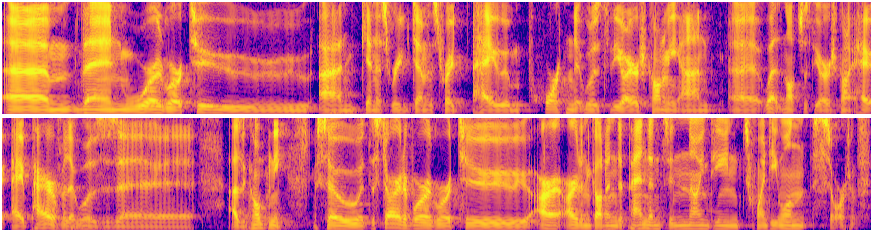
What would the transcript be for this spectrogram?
um, then World War Two and Guinness really demonstrate how important it was to the Irish economy and, uh, well, not just the Irish economy, how, how powerful it was as a as a company. So at the start of World War II, Ireland got independence in 1921, sort of.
